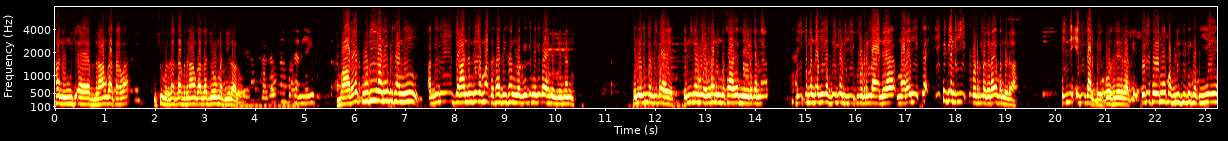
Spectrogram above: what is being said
ਸਾਨੂੰ ਬਦਨਾਮ ਕਰਤਾ ਵਾ। ਮਸ਼ਹੂਰ ਕਰਦਾ ਬਦਨਾਮ ਕਰਦਾ ਜੋ ਮਰਜ਼ੀ ਲਾ ਲਓ। ਲੱਗਦਾ ਮਾਰੇ ਪੂਰੀ ਰਾਣੀ ਪਰੇਸ਼ਾਨੀ। ਅੱਗੇ ਤੇ ਜਾਣ ਦਿੰਦੇ ਆ ਸਾਡੀ ਸਾਨੂੰ ਅੱਗੇ ਕਿੰਨੇ ਕੇ ਪੈਸੇ ਮਿਲਦੇ ਇਹਨਾਂ ਨੂੰ? ਕਿੰਨੇ ਕੇ ਮਿਲਦੇ ਪੈਸੇ? ਇਹਨਾਂ ਨੇ ਹੋਰ ਸਾਨੂੰ ਬਸਾ ਲੇਟ ਕਰਨਾ। ਇੱਕ ਬੰਦਾ ਜੀ ਅੱਧੇ ਘੰਟੇ 'ਚ ਇੱਕ ਆਰਡਰ ਲਾਣ ਡਿਆ ਮਹਾਰਾਜ ਇੱਕ ਇੱਕ ਘੰਟੇ 'ਚ ਇੱਕ ਆਰਡਰ ਲੱਗਣਾ ਹੈ ਬੰਦੇ ਦਾ। ਇਹਨੇ ਇਹਦੇ ਕਰਕੇ ਹੌਸਲੇ ਦੇ ਕਰਕੇ। ਸਿਰਫ ਇਹਨੇ ਪਬਲਿਸਿਟੀ ਖੱਟੀ ਏ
